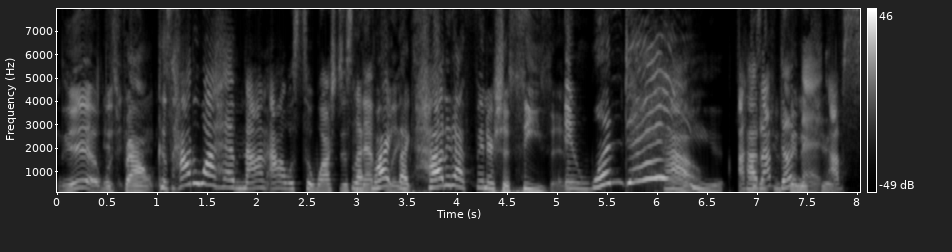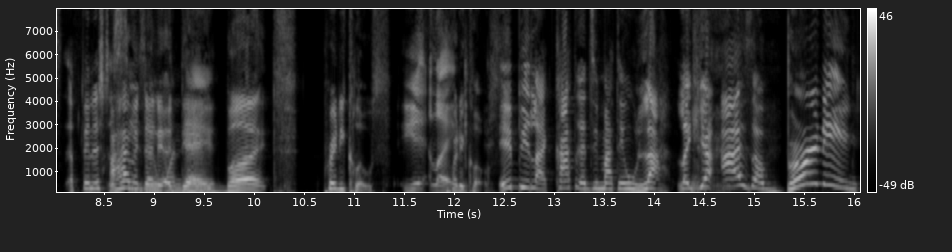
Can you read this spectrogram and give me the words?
Yeah. It's found. Because how do I have nine hours to watch this Like, Netflix? right? Like, how did I finish a season? in one day. How? Because I've you done finish that. it? I've finished. I I haven't done it a day, but pretty close. Yeah, like Pretty close. It'd be like quatre du matin ou la. Like your eyes are burning,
